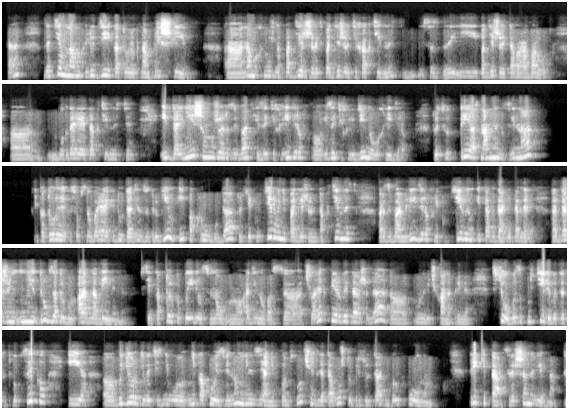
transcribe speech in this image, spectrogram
Да? Затем нам людей, которые к нам пришли, а, нам их нужно поддерживать, поддерживать их активность и поддерживать товарооборот а, благодаря этой активности. И в дальнейшем уже развивать из этих лидеров, а, из этих людей новых лидеров. То есть вот три основных звена которые, собственно говоря, идут один за другим и по кругу, да, то есть рекрутирование, поддерживаем активность, развиваем лидеров, рекрутируем и так далее, и так далее. А даже не друг за другом, а одновременно. Все, как только появился ну, один у вас э, человек, первый даже, да, э, у новичка, например, все, вы запустили вот этот вот цикл, и э, выдергивать из него никакое звено нельзя ни в коем случае для того, чтобы результат был полным. Три кита, совершенно верно.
